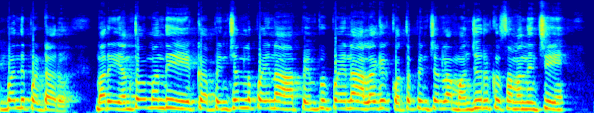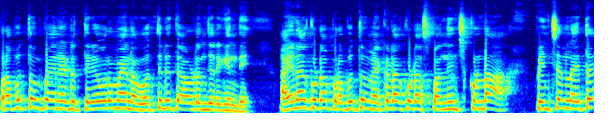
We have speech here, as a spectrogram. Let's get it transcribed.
ఇబ్బంది పడ్డారు. మరి ఎంతోమంది యొక్క పింఛన్ల పైన పెంపు పైన అలాగే కొత్త పింఛన్ల మంజూరుకు సంబంధించి ప్రభుత్వం పైన తీవ్రమైన ఒత్తిడి తేవడం జరిగింది. అయినా కూడా ప్రభుత్వం ఎక్కడా కూడా స్పందించకుండా పింఛన్లు అయితే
